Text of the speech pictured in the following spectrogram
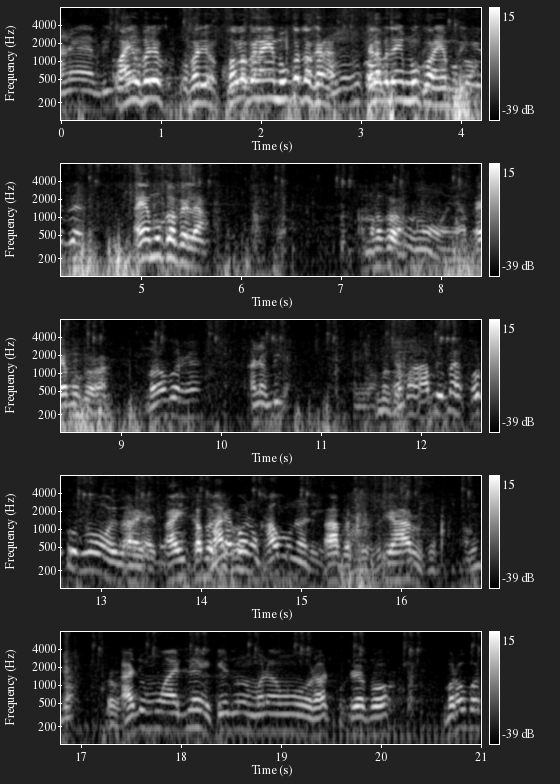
અને અહીં ઉભર્યો રહ્યો ખોલો પેલા અહીંયા મૂકો તો ખરા. પેલા બધા મૂકો અહીંયા મૂકો. અહીંયા મૂકો પેલા. મૂકો. અહીંયા મૂકો હા. બરોબર છે? અને બીજું આપણી પાસે ખોટું જ ન હોય ખબર મારે કોઈનું ખાવું નથી. હા બસ બસ, એ સારું છે. સમજ્યા? આજે હું આજ નહીં કીધું મને હું રાજકોટ રહેતો. બરોબર?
